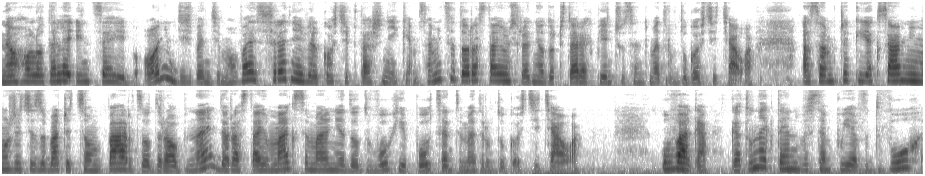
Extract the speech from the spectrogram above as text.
Neoholotele incei, bo o nim dziś będzie mowa, jest średniej wielkości ptasznikiem. Samice dorastają średnio do 4-5 cm długości ciała, a samczyki, jak sami możecie zobaczyć, są bardzo drobne i dorastają maksymalnie do 2,5 cm długości ciała. Uwaga, gatunek ten występuje w dwóch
